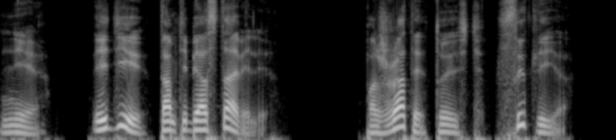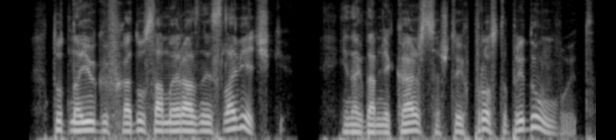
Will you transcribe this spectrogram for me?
«Не. Иди, там тебя оставили». «Пожратый, то есть сыт ли я?» Тут на юге в ходу самые разные словечки. Иногда мне кажется, что их просто придумывают.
